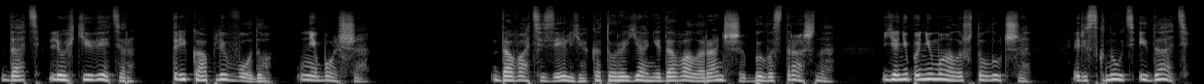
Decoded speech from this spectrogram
Дать легкий ветер, три капли в воду, не больше. Давать зелье, которое я не давала раньше, было страшно. Я не понимала, что лучше – рискнуть и дать,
